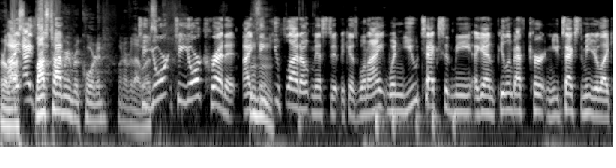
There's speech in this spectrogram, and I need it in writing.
or last, I think last time we recorded, whenever that to was. your to your credit, I Mm-hmm. think you flat out missed it because when I when you texted me again, peeling back the curtain, you texted me. You're like,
